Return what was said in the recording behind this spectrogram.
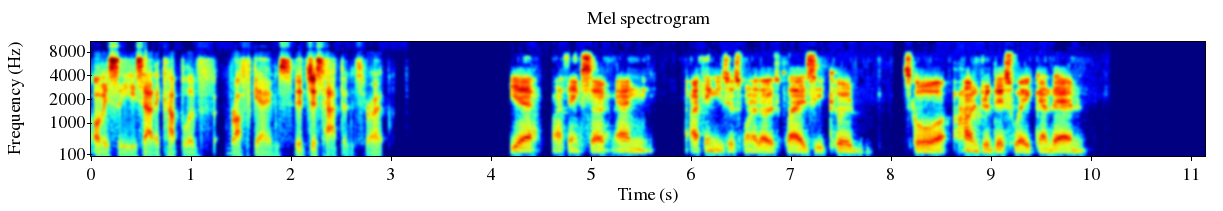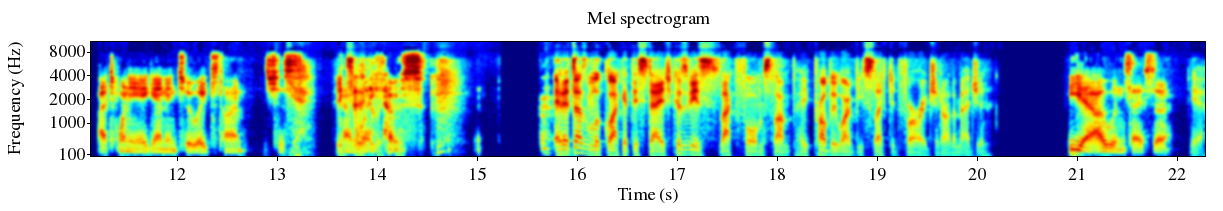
obviously, he's had a couple of rough games. It just happens, right? Yeah, I think so, and I think he's just one of those players. He could score 100 this week and then a 20 again in two weeks' time. It's just yeah, exactly. of and it doesn't look like at this stage because of his like form slump, he probably won't be selected for Origin, I'd imagine. Yeah, I wouldn't say so. Yeah.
